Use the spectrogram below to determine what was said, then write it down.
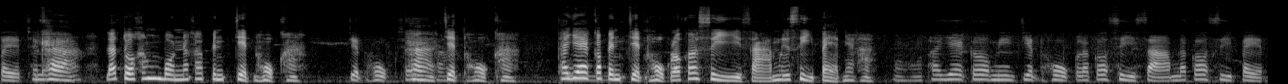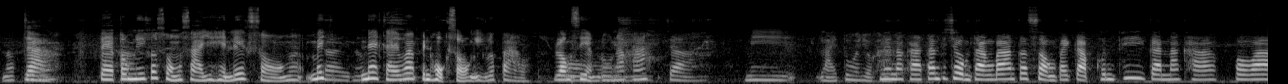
แปดใช่ไหมค่ะ คะแล้วตัวข้างบนนะคะ เป็นเจ็ดหกค่ะ เจ็ดหกใช่ไหมค่ะคะ เจ็ดหกค่ะ ถ้าแยกก็เป็นเจ็ดหกแล้วก็สี่สามหรือสี่แปดเนี่ยค่ะ อ๋อถ้าแยกก็มีเจ็ดหกแล้วก็สี่สามแล้วก็สี่แปดเนาะพี่จ้ะเนาะ แต่ตรงนี้ก็สงสัยเห็นเลขสองอะไม่ใช่เนอะ แน่ใจว่าเป็นหกสองอีกหรือเปล่า ลองเสี่ยงดูนะคะ จ้ะมีหลายตัวอยู่ค่ะนี่นะคะ ท่านผู้ชมทางบ้านก็ส่องไปกับคุณพี่กันนะคะ เพราะว่า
